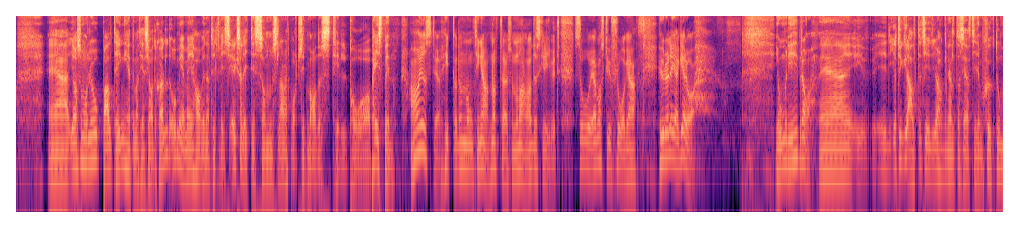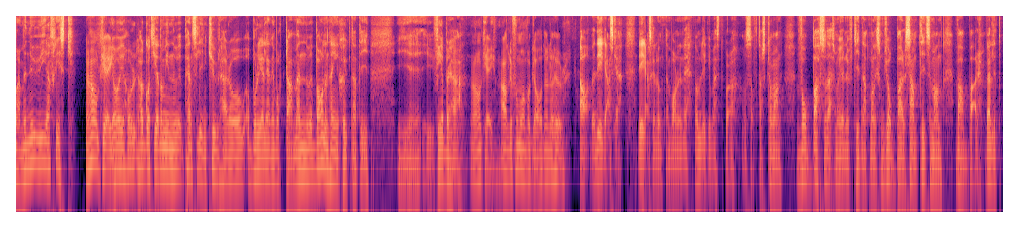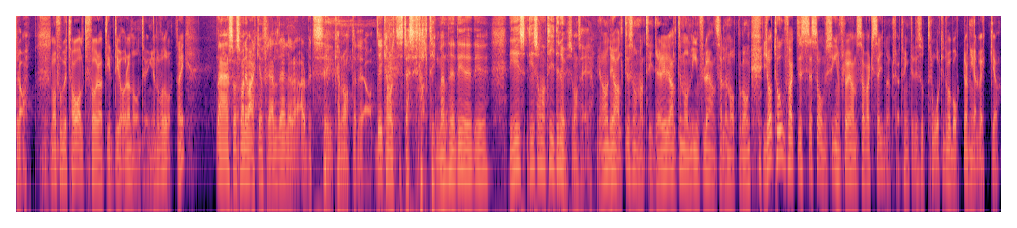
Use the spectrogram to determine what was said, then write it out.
Eh, jag som håller ihop allting heter Mattias Jadesköld och med mig har vi naturligtvis Erik Salitis som slarvat bort sitt manus till på Pastebin. Ja, just det. Hittade någonting annat där som någon annan hade skrivit. Så jag måste ju fråga, hur är läget då? Jo, men det är bra. Eh, jag tycker alltid att jag har gnällt den senaste tiden på sjukdomar, men nu är jag frisk. Jaha, okej. Jag har, har gått igenom min penicillinkur här och, och borrelian är borta. Men barnen har insjuknat i, i, i feber här. Ja, okej. Aldrig får man vara glad, eller hur? Ja, men det är ganska, det är ganska lugnt när barnen är. De ligger mest bara och softar. Så kan man vobba sådär som man gör nu för tiden. Att man liksom jobbar samtidigt som man vabbar. Väldigt bra. Man får betalt för att inte göra någonting, eller vadå? Nej? Nej, som, som man är varken förälder eller arbetskamrat. Eller, ja, det kan vara lite stressigt allting, men det, det, det, det, är, det är sådana tider nu, som man säger. Ja, det är alltid sådana tider. Det är alltid någon influensa eller något på gång. Jag tog faktiskt säsongsinfluensavaccinet för jag tänkte det är så tråkigt att vara borta en hel vecka.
